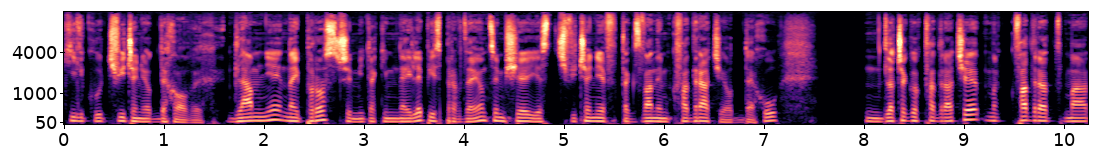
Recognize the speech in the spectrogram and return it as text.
kilku ćwiczeń oddechowych. Dla mnie najprostszym i takim najlepiej sprawdzającym się jest ćwiczenie w tak zwanym kwadracie oddechu. Dlaczego kwadracie? No, kwadrat ma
